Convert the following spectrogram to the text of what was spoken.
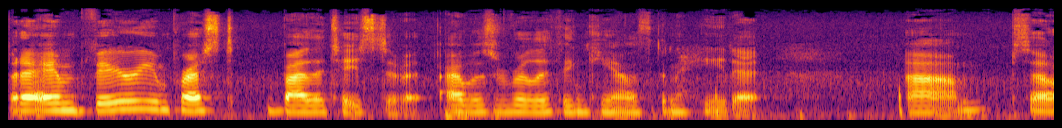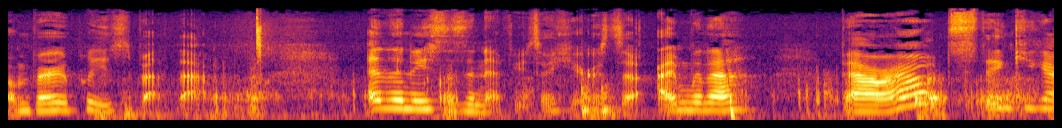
But I am very impressed by the taste of it. I was really thinking I was going to hate it. Um, so I'm very pleased about that. And the nieces and nephews are here. So I'm going to bow out. Thank you guys.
